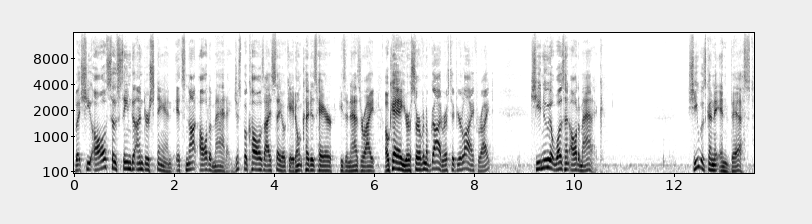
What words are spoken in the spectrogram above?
But she also seemed to understand it's not automatic. Just because I say, okay, don't cut his hair, he's a Nazarite, okay, you're a servant of God rest of your life, right? She knew it wasn't automatic. She was going to invest,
